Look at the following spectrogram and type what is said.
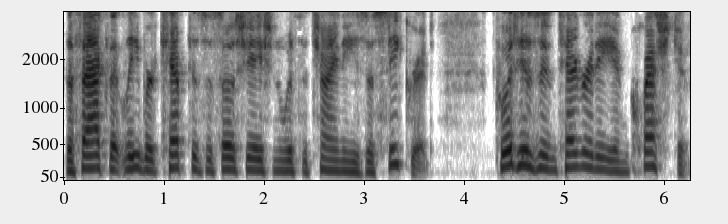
The fact that Lieber kept his association with the Chinese a secret put his integrity in question,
